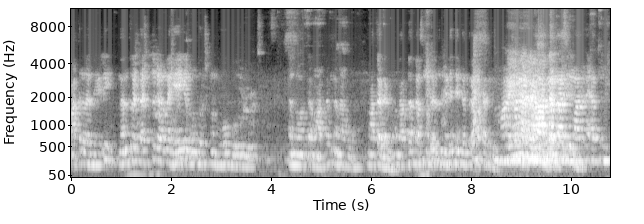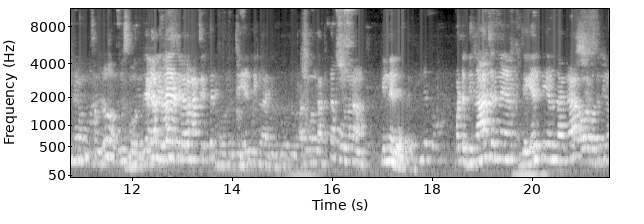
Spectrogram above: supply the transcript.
ಮಾತುಗಳನ್ನು ಹೇಳಿ ನಂತರ ಕಷ್ಟಗಳನ್ನ ಹೇಗೆ ಮುಂದುವರ್ಸ್ಕೊಂಡು ಹೋಗ್ಬೋದು ಅನ್ನುವಂಥ ಮಾತನ್ನ ನಾವು ಮಾತಾಡೋಣ. ಒಂದು ಅರ್ಧ ತಾಸು ನಡೆದು ನಡೀತೈತಂದ್ರೆ ಮಾತಾಡ್ತೀವಿ. ಅರ್ಧ ತಾಸಿನ ಮಾತನ್ನೇ ಹತ್ತು ನಿಮಿಷನಾಗ ಮುಗಿಸ್ಕೊಂಡು ಮುಗಿಸ್ಬೋದು. ಎಲ್ಲ ಇಲ್ಲೇ ಇರ್ತೀವಲ್ಲ ಮತ್ತೆ ಸಿಗ್ತಿರ್ಬೋದು ಜಯಂತಿಗಳಾಗಿರ್ಬೋದು. ಅದಕ್ಕೊಂದು ಅರ್ಥಪೂರ್ಣ ಹಿನ್ನೆಲೆ ಇರ್ತದೆ. ಬಟ್ ದಿನಾಚರಣೆ ಜಯಂತಿ ಅಂದಾಗ ಅವರ ಬದುಕಿನ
